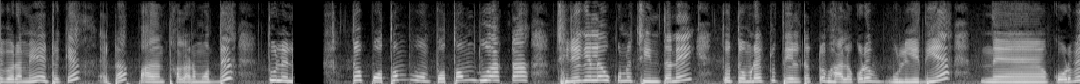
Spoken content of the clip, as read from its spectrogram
এবার আমি এটাকে এটা থালার মধ্যে তুলে তো প্রথম প্রথম দু একটা ছিঁড়ে গেলেও কোনো চিন্তা নেই। তো তোমরা একটু তেলটা একটু ভালো করে বুলিয়ে দিয়ে করবে,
